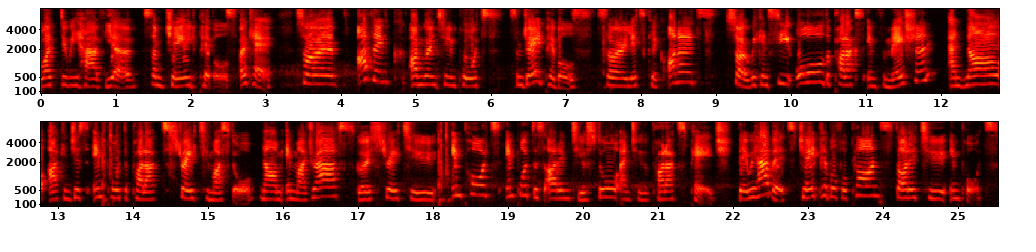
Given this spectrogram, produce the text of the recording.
What do we have here? Some jade pebbles. Okay. So I think I'm going to import some jade pebbles. So let's click on it. So we can see all the product's information and now I can just import the product straight to my store. Now I'm in my drafts, go straight to import, import this item to your store and to the products page. There we have it. Jade Pebble for plants started to import.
